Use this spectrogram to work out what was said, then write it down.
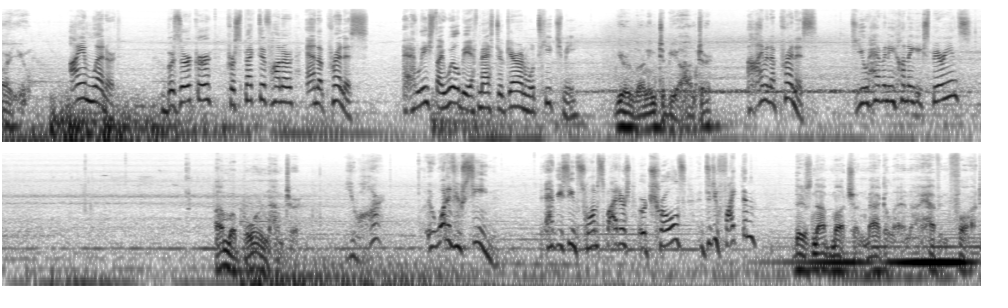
are you? I am Lennart. Berserker, prospective hunter, and apprentice. At least I will be if Master Garen will teach me. You're learning to be a hunter? I'm an apprentice. Do you have any hunting experience? I'm a born hunter. You are? What have you seen? Have you seen swamp spiders or trolls? Did you fight them? There's not much on Magalan I haven't fought.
